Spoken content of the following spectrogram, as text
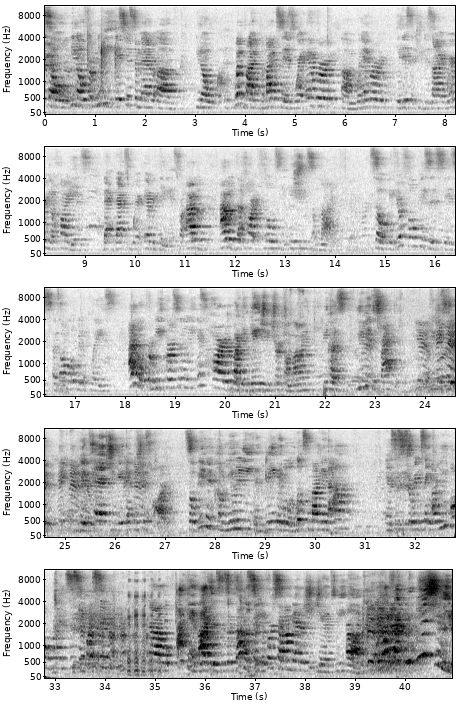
So, you know, for me, it's just a matter of, you know, what the Bible, the Bible says, wherever, um, whatever it is that you desire, wherever your heart is, that, that's where everything is. For out of, out of the heart flows the issues of life. So if your focus is, is, is all over the place, I know for me personally, it's hard like engaging church online because you get distracted. You just do. You get attached, you get, it's just hard. So being in community and being able to look somebody in the eye and Sister Sarita say, are you all right, Sister Preston? now, I can't lie to this sister because I must tell you, the first time I met her, she jams me up. And I was like, who is she?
